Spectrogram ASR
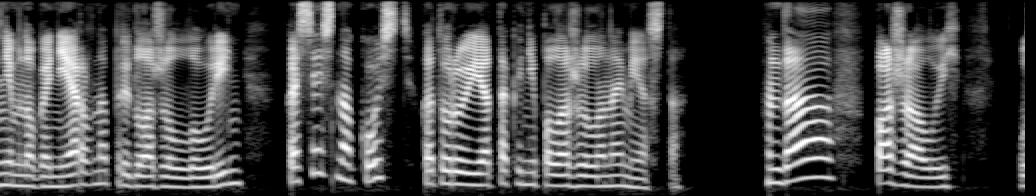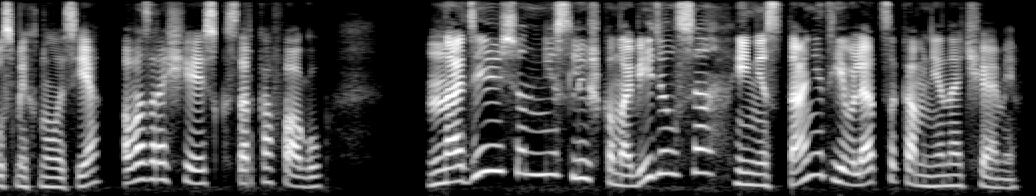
Немного нервно предложил Лауринь, косясь на кость, которую я так и не положила на место. «Да, пожалуй», — усмехнулась я, возвращаясь к саркофагу. Надеюсь, он не слишком обиделся и не станет являться ко мне ночами.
